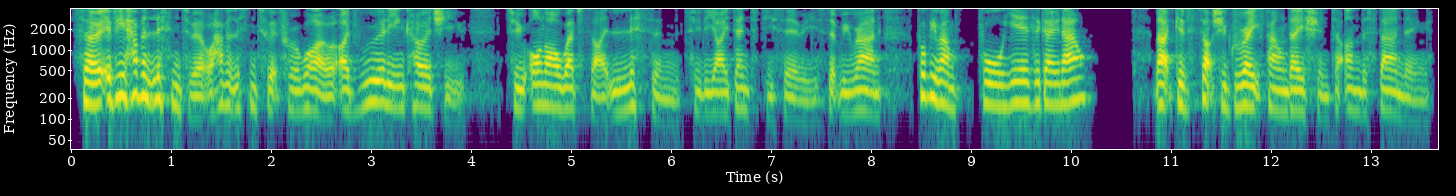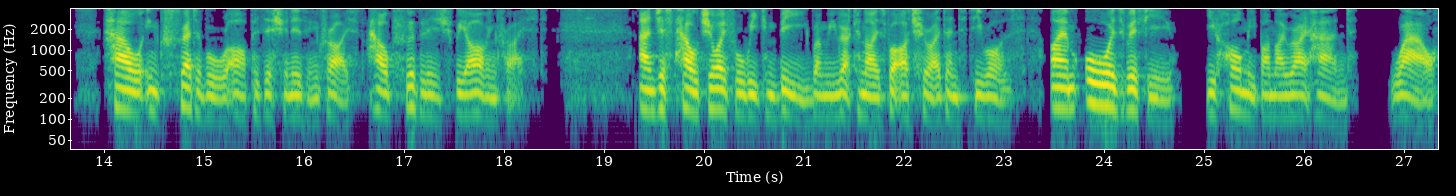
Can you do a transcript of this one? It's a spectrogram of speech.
So if you haven't listened to it or haven't listened to it for a while, I'd really encourage you to, on our website, listen to the identity series that we ran probably around four years ago now. That gives such a great foundation to understanding how incredible our position is in Christ, how privileged we are in Christ, and just how joyful we can be when we recognize what our true identity was. I am always with you. You hold me by my right hand. Wow.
